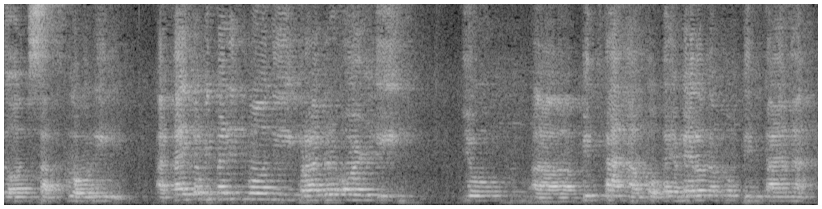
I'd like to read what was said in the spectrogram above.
doon sa flooring. At naikabit na rin po ni Brother Orly yung ah, bintana po. Kaya meron na pong bintana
